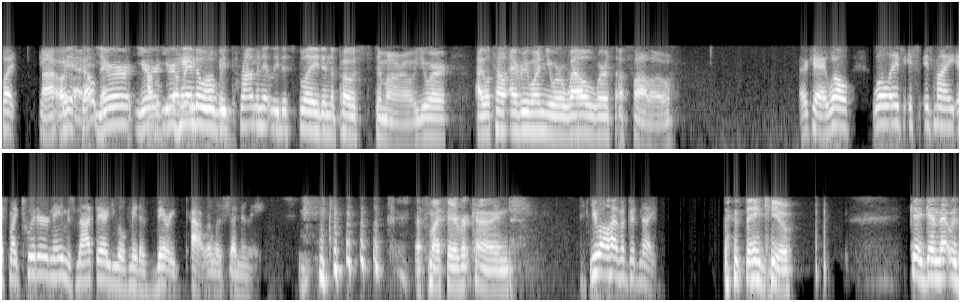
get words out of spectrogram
But Uh, oh yeah, that, your your your handle will be prominently displayed in the post tomorrow. You are. I will tell everyone you are well worth a follow. Okay, well, well, if if if my if my Twitter name is not there, you have made a very powerless enemy. That's my favorite kind. You all have a good night. Thank you. Okay, again, that was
